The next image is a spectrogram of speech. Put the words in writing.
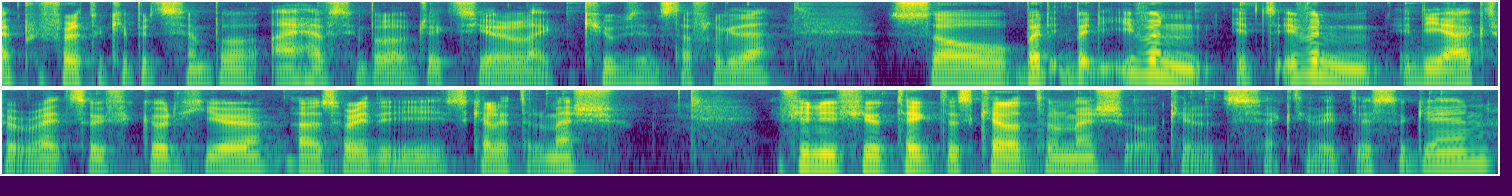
I prefer to keep it simple. I have simple objects here like cubes and stuff like that. So, but but even it's even the actor, right? So if you go here, uh, sorry, the skeletal mesh. If you if you take the skeletal mesh, okay, let's activate this again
